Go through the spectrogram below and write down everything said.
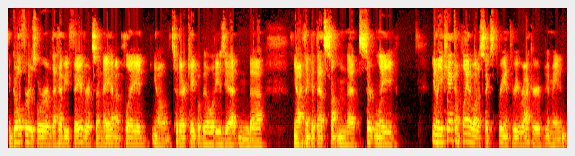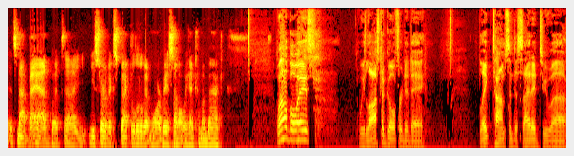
the Gophers were the heavy favorites, and they haven't played you know to their capabilities yet. And uh, you know, I think that that's something that certainly. You know, you can't complain about a six three and three record. I mean, it's not bad, but uh, you sort of expect a little bit more based on what we had coming back. Well, boys, we lost a gopher today. Blake Thompson decided to uh,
